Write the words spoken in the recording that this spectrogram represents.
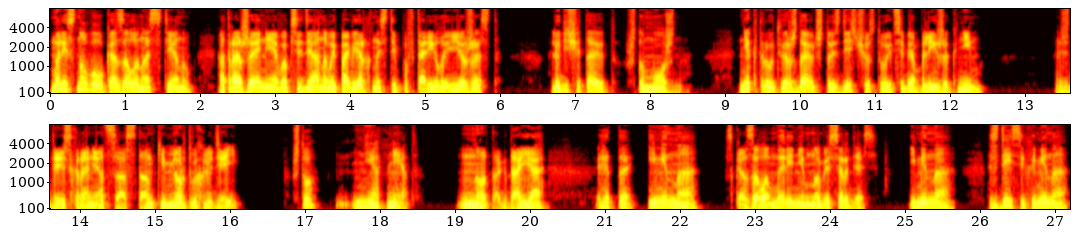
Мэри снова указала на стену. Отражение в обсидиановой поверхности повторило ее жест. Люди считают, что можно. Некоторые утверждают, что здесь чувствуют себя ближе к ним. «Здесь хранятся останки мертвых людей?» «Что? Нет, нет». «Но тогда я...» «Это имена», — сказала Мэри, немного сердясь. «Имена. Здесь их имена.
